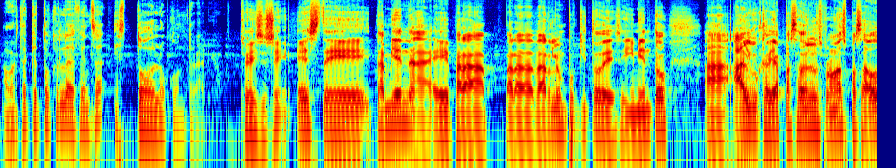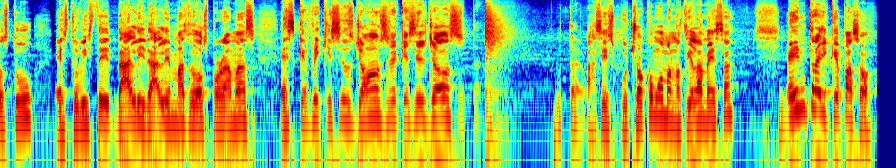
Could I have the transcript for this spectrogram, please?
ahorita que toques la defensa, es todo lo contrario. Sí, sí, sí. Este, también eh, para, para darle un poquito de seguimiento a algo que había pasado en los programas pasados, tú estuviste, dale y dale más de dos programas. Es que Ricky Seals Jones, Ricky Seals Jones. Puta, puta, güey. Así escuchó cómo manoteé la mesa. Sí. Entra y ¿qué pasó?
